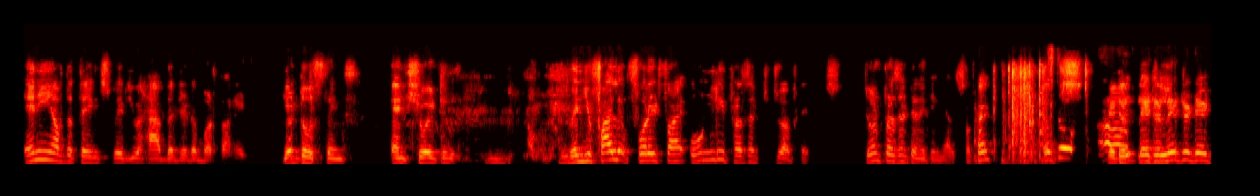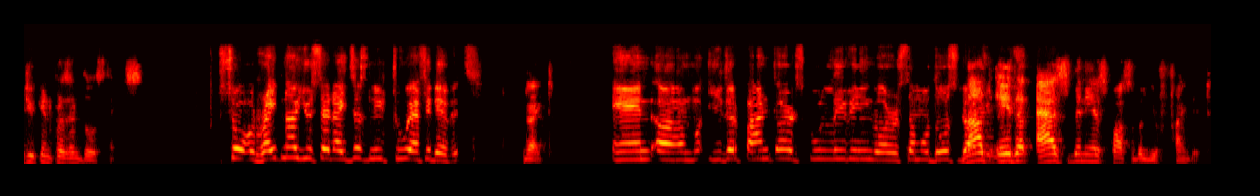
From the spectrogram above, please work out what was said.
any of the things where you have the date of birth on it. Get those things and show it to. When you file a 485, only present two affidavits. Don't present anything else. Okay. Oops. later, um, later, later date, you can present those things. So right now you said I just need two affidavits Right. and um, either PAN card, school living, or some of those Not either as many as possible. You find it.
